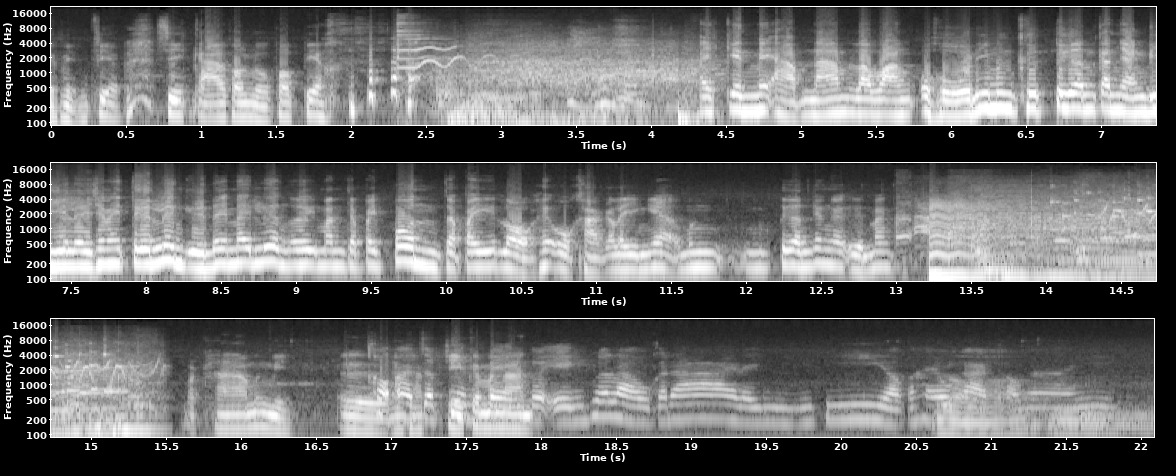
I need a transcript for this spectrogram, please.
ยเหม็นเปรี้ยวสีกาวของหลวงพ่อเปรี้ยว ไอ้เกณฑ์ไม่อาบน้ำระวังโอ้โหนี่มึงคือเตือนกันอย่างดีเลยใช่ไหมเตือนเรื่องอื่นได้ไหมเรื่องเอ้ยมันจะไปปล้นจะไปหลอกให้อกหักอะไรอย่างเงี้ยมึงมึงเตือนเรื่องอื่นบ้างบักฮามึงนี่เออเขาอาจนคจะรับเปลี่ยนกันแปลมางนาน ตัวเองเพื่อเราก็ได้อะไรอย่างนี้พี่เราก็ให้โอกาสเขาไงอืมอะ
